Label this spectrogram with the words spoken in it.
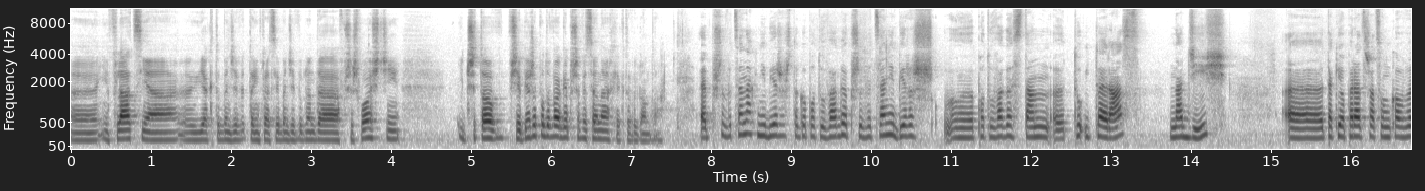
e, inflacja, e, jak to będzie, ta inflacja będzie wyglądała w przyszłości i czy to się bierze pod uwagę przy wycenach, jak to wygląda? E, Przy wycenach nie bierzesz tego pod uwagę, przy wycenie bierzesz e, pod uwagę stan e, tu i teraz, na dziś. Taki aparat szacunkowy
